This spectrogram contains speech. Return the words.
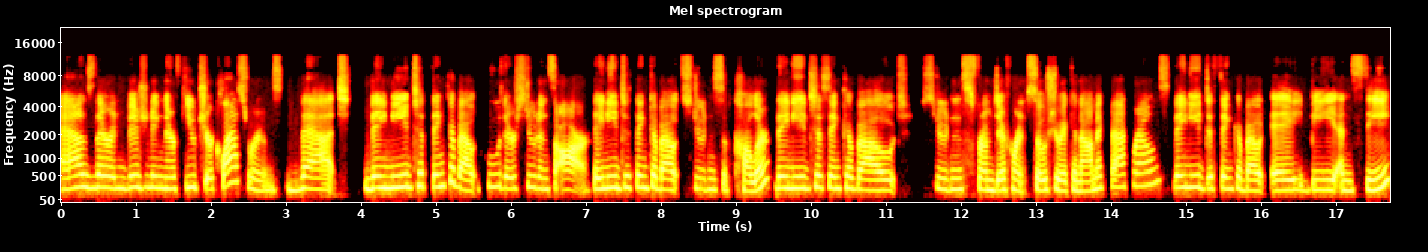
as they're envisioning their future classrooms, that they need to think about who their students are. They need to think about students of color. They need to think about students from different socioeconomic backgrounds. They need to think about A, B, and C,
